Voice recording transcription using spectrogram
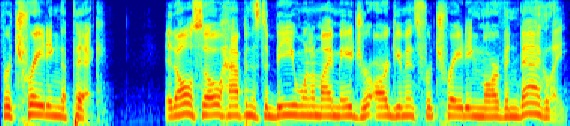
for trading the pick. It also happens to be one of my major arguments for trading Marvin Bagley.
